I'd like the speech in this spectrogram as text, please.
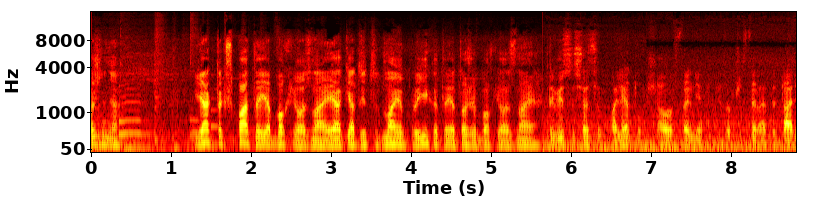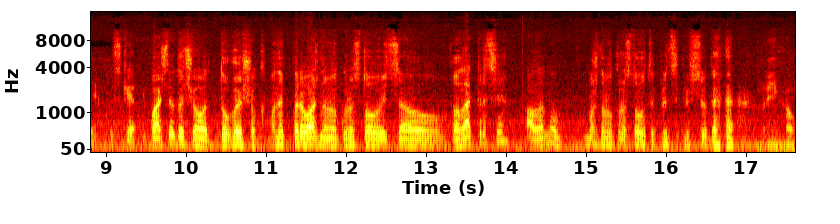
Розвантаження. Як так спати, я Бог його знає. Як я тут маю проїхати, я теж Бог його знає. Привіз ще цю палету, ще останні такі запчастини, деталі, куски. І бачите до чого? До вишок. Вони переважно використовуються в електриці, але ну можна використовувати в принципі всюди. Приїхав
